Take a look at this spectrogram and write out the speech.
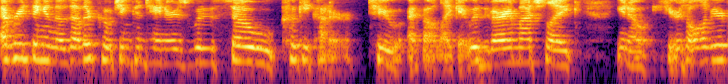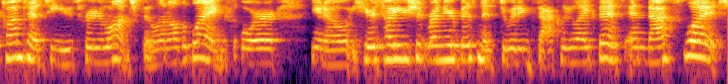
everything in those other coaching containers was so cookie cutter too. I felt like it was very much like, you know, here's all of your content to use for your launch, fill in all the blanks, or, you know, here's how you should run your business, do it exactly like this. And that's what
